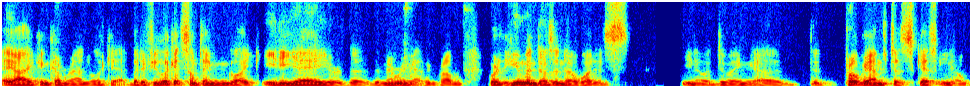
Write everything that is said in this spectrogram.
AI can come around and look at. But if you look at something like EDA or the, the memory mapping problem, where the human doesn't know what it's, you know, doing, uh, the programs just guess, you know,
